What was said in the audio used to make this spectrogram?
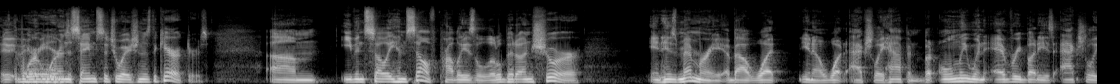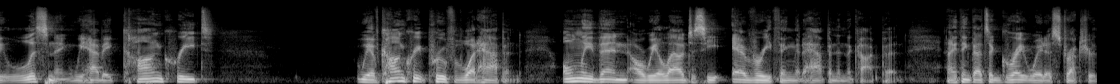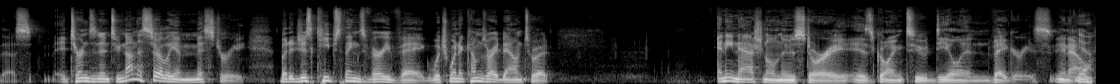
it- we're, we're in the same situation as the characters. Um, even Sully himself probably is a little bit unsure in his memory about what you know what actually happened. But only when everybody is actually listening, we have a concrete we have concrete proof of what happened. Only then are we allowed to see everything that happened in the cockpit. And I think that's a great way to structure this. It turns it into not necessarily a mystery, but it just keeps things very vague, which when it comes right down to it, any national news story is going to deal in vagaries, you know? yeah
